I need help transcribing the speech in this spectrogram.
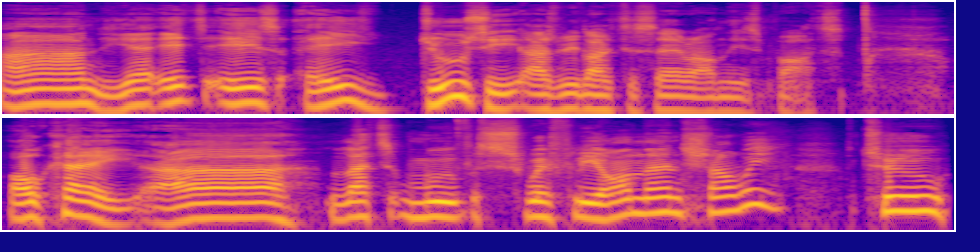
and yeah, it is a doozy, as we like to say around these parts. Okay, uh, let's move swiftly on then, shall we? To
